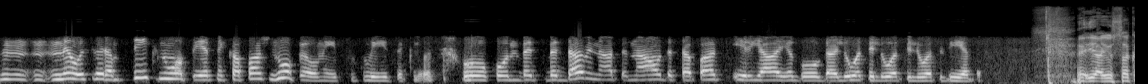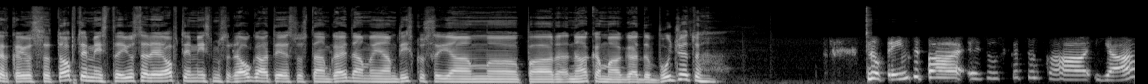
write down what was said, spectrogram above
neuzsveram tik nopietni, kā paši nopelnītus līdzekļus. Lūk, un, bet, bet dāvināta nauda tāpat ir jāiegulda ļoti, ļoti, ļoti viedi. Jā, jūs sakat, ka jūs esat optimisti. Jūs arī optimismus raugāties uz tām gaidāmajām diskusijām uh, par nākamā gada budžetu? Nu, principā es uzskatu, ka jā,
